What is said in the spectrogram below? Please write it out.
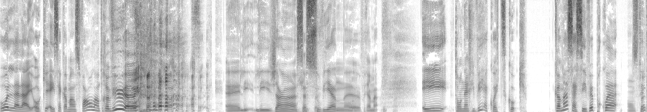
Oh là là, OK, ça commence fort l'entrevue. Euh. Euh, les, gens se souviennent euh, vraiment. Et ton arrivée à Quaticook, comment ça s'est fait? Pourquoi en fait,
